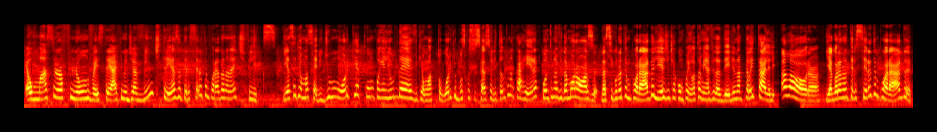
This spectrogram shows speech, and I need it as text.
é o Master of None, vai estrear aqui no dia 23, a terceira temporada na Netflix. E essa aqui é uma série de humor que acompanha ali o Dev, que é um ator que busca sucesso ali tanto na carreira quanto na vida amorosa. Na segunda temporada ali a gente acompanhou também a vida dele na, pela Itália ali, a Laura. E agora na terceira temporada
